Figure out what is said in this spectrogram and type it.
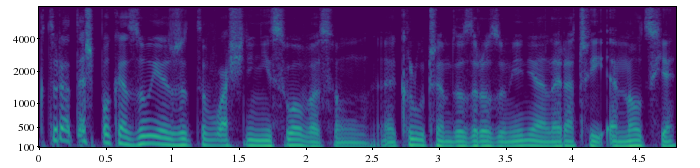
która też pokazuje, że to właśnie nie słowa są e, kluczem do zrozumienia, ale raczej emocje.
